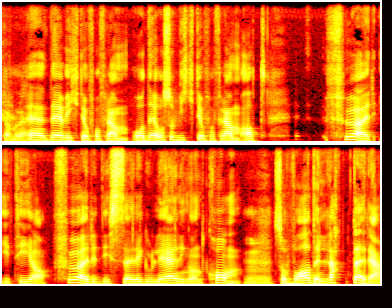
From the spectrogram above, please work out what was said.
stemmer det? Eh, Det er viktig å få frem. Og det er også viktig å få frem at før i tida, før disse reguleringene kom, så var det lettere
